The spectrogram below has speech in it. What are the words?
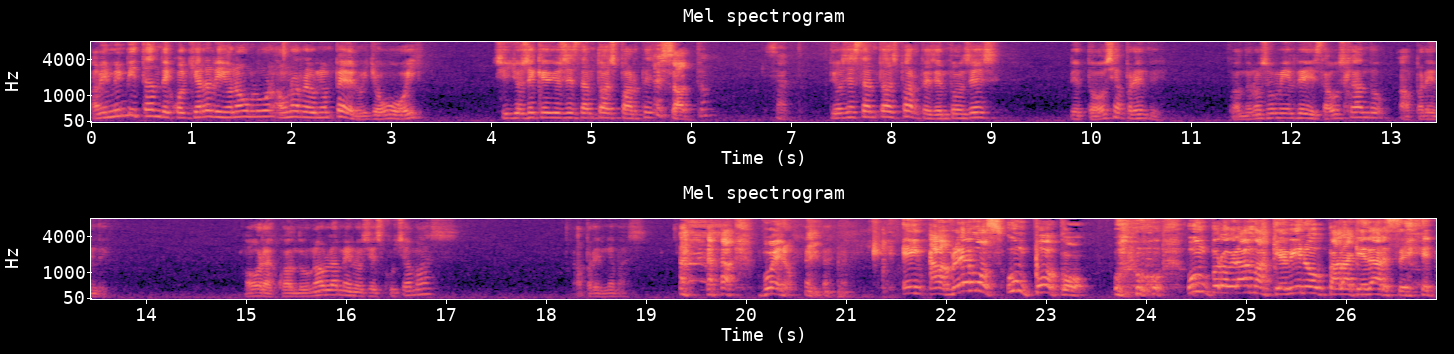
A mí me invitan de cualquier religión a, un- a una reunión, Pedro, y yo voy. Si yo sé que Dios está en todas partes, Exacto. Exacto. Dios está en todas partes, entonces de todo se aprende. Cuando uno es humilde y está buscando, aprende. Ahora, cuando uno habla menos y escucha más, aprende más. bueno, en Hablemos un poco, un programa que vino para quedarse.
